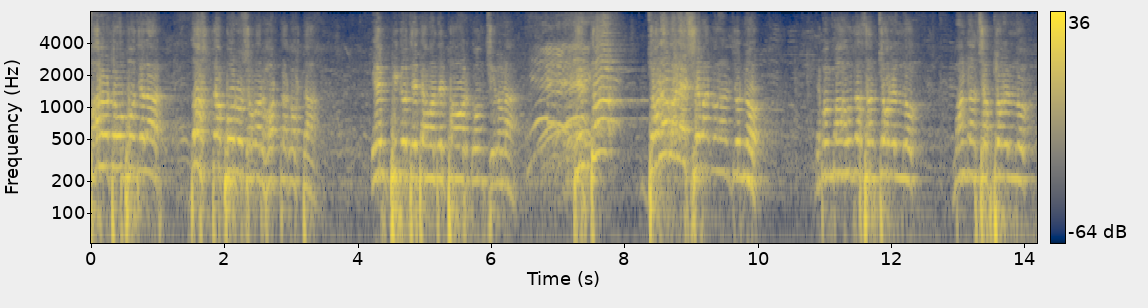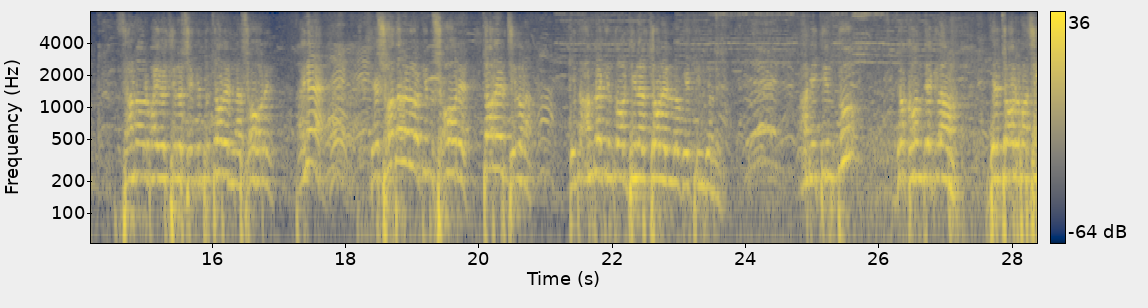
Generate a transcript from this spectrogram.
বারোটা উপজেলার দশটা পৌরসভার হর্তাকর্তা এমপিকেও যেতে আমাদের পাওয়ার কম ছিল না। কিন্তু জনগণের সেবা করার জন্য এবং মাহমুদ হাসান চরের লোক, মান্নান সাহেব চরের লোক, সানোয়ার ভাই হয়েছিল সে কিন্তু চরের না, শহরের, তাই না? সে সাধারণ লোক কিন্তু শহরের, চরের ছিল না। কিন্তু আমরা কিন্তু অরিজিনাল চরের লোক এই তিনজনের। আমি কিন্তু যখন দেখলাম যে চরবাসী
